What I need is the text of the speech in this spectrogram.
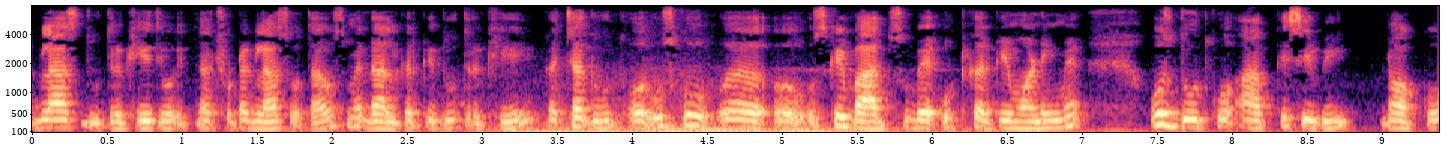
गिलास दूध रखिए, जो इतना छोटा गिलास होता है, उसमें डाल करके दूध रखिए, कच्चा दूध, और उसको उसके बाद सुबह उठ करके मॉर्निंग में उस दूध को आप किसी भी डॉग को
